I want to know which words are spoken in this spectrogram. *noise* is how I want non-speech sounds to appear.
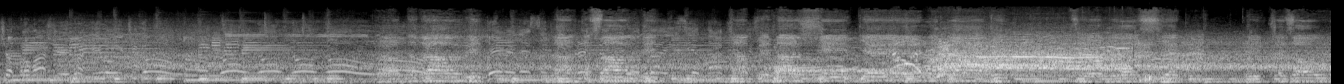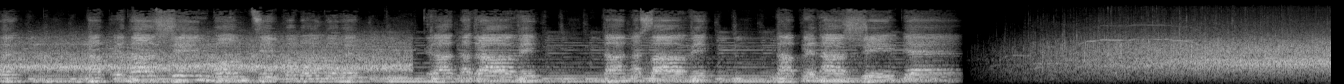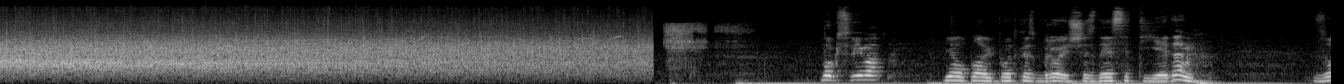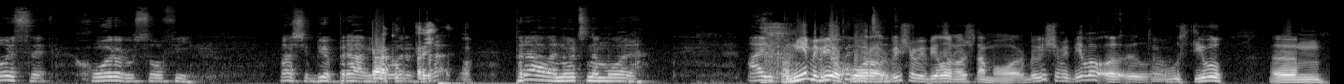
Ibrahimovića, promašio Ibrahimović i gol! Gol, gol, gol, gol! Grad na Dravi, 93. na Savi, minuta izjednačen napred naši bijeli glavi. Cijeli osjet priče zove, napred naši momci po bodove. Grad na Dravi, dan na slavi, napred naši bijeli. Bog svima, Bijeloplavi podcast broj 61. Zove se Horor u Sofiji. Baš je bio pravi horor. pra- prava noćna mora. Ajde, Pa nije mi bio horor, više mi bilo noćna mora, više mi bilo uh, To. u stilu um,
